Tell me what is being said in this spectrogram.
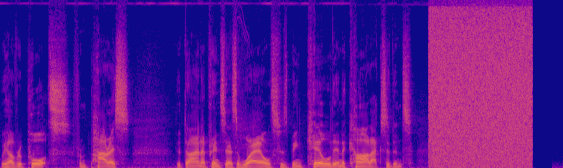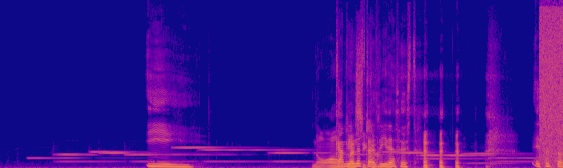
We have reports from Paris that Diana, Princess of Wales, has been killed in a car accident. Y No, un cambió clásico. nuestras vidas esto. Eso es todo.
